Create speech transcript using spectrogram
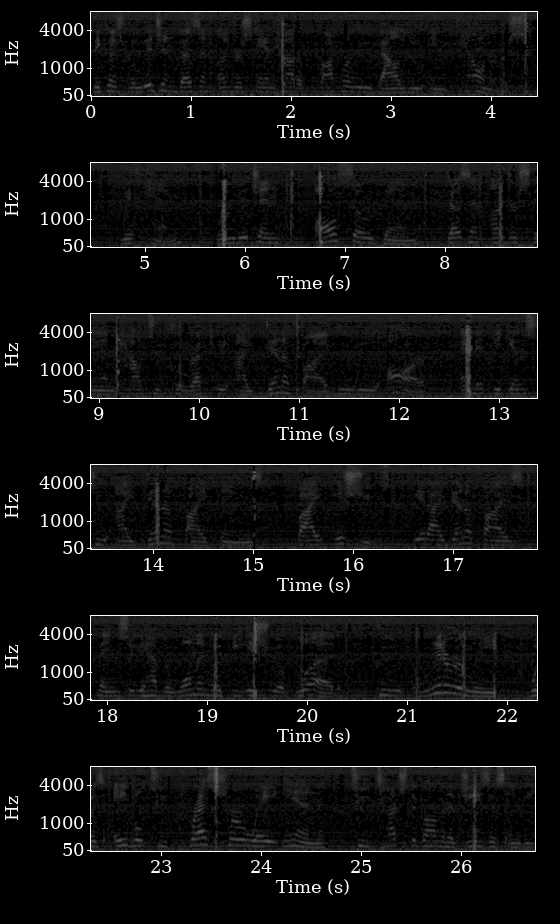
because religion doesn't understand how to properly value encounters with Him, religion also then doesn't understand how to correctly identify who we are, and to identify things by issues. It identifies things. So you have the woman with the issue of blood who literally was able to press her way in to touch the garment of Jesus and be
